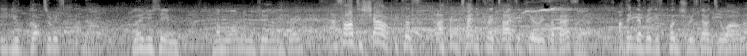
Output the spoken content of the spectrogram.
you've got to respect that. Where do you see him? Number one, number two, number three? That's hard to shout because I think technically Tyson Fury is the best. I think the biggest puncher is Deontay Wilder.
